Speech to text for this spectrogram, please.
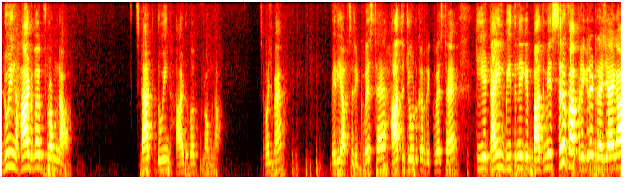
doing hard work from now start doing hard work from now समझ में आया? मेरी आपसे रिक्वेस्ट है, हाथ जोड़कर रिक्वेस्ट है कि ये टाइम बीतने के बाद में सिर्फ़ आप रिग्रेट रह जाएगा।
